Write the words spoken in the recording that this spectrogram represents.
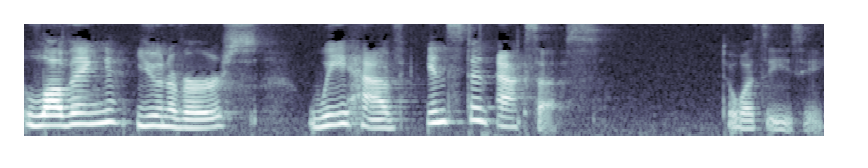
loving universe, we have instant access to what's easy.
